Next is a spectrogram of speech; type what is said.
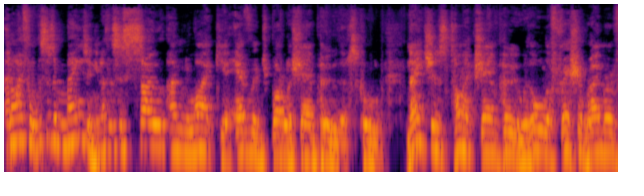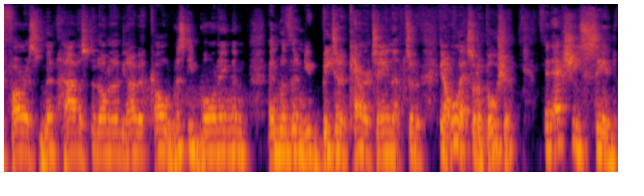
and I thought this is amazing. You know, this is so unlike your average bottle of shampoo that's called Nature's Tonic Shampoo with all the fresh aroma of forest mint harvested on a you know a cold misty morning and and with the new beta carotene that sort of you know all that sort of bullshit. It actually said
